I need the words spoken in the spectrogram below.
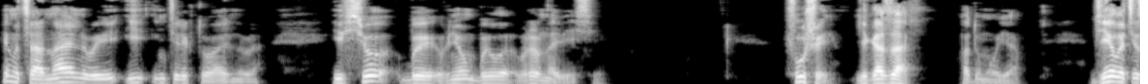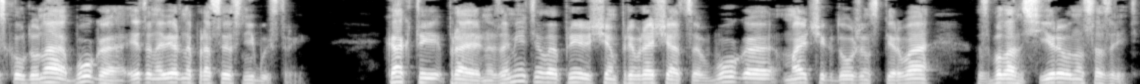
эмоционального и интеллектуального. И все бы в нем было в равновесии. «Слушай, Ягоза!» — подумал я. «Делать из колдуна бога — это, наверное, процесс не быстрый. Как ты правильно заметила, прежде чем превращаться в бога, мальчик должен сперва сбалансированно созреть.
